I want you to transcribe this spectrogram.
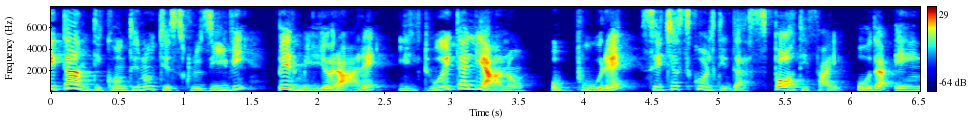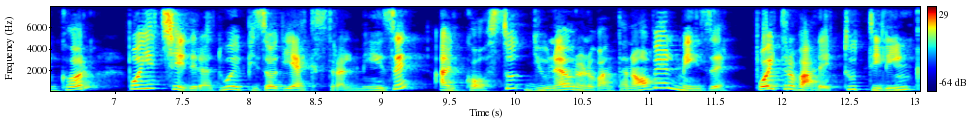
e tanti contenuti esclusivi per migliorare il tuo italiano. Oppure, se ci ascolti da Spotify o da Anchor, puoi accedere a due episodi extra al mese al costo di 1,99€ al mese. Puoi trovare tutti i link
